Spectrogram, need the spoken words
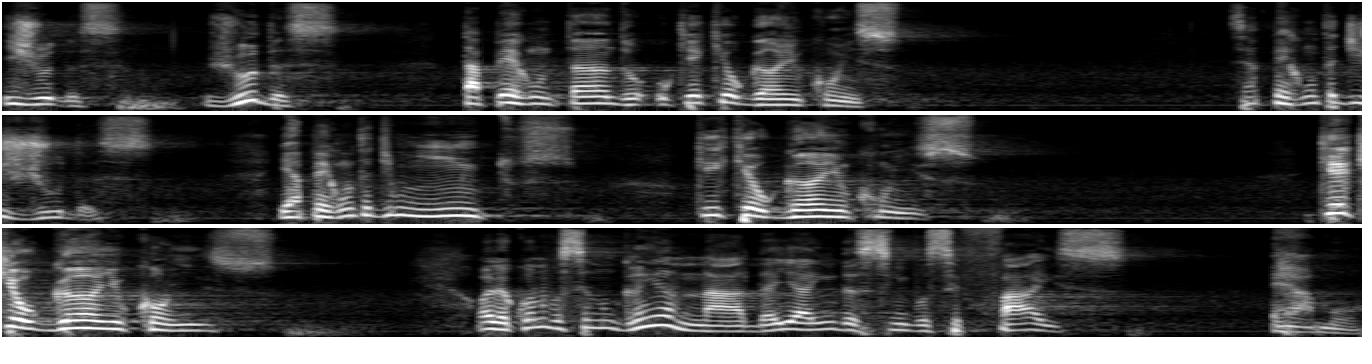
E Judas? Judas está perguntando: o que, que eu ganho com isso? Essa é a pergunta de Judas, e a pergunta de muitos. O que, que eu ganho com isso? Que, que eu ganho com isso? Olha, quando você não ganha nada e ainda assim você faz, é amor.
